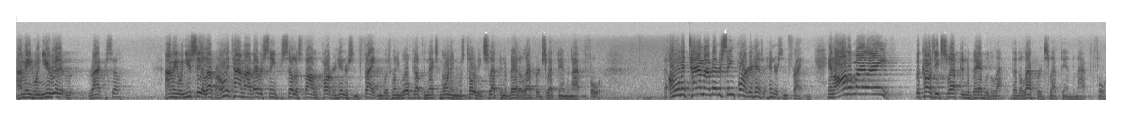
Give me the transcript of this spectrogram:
I mean, when you really, right, Priscilla? I mean, when you see a leper, the only time I've ever seen Priscilla's father, Parker Henderson, frightened was when he woke up the next morning and was told he'd slept in a bed a leopard slept in the night before. The only time I've ever seen Parker Henderson frightened in all of my life because he'd slept in the bed with a le- that a leopard slept in the night before.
